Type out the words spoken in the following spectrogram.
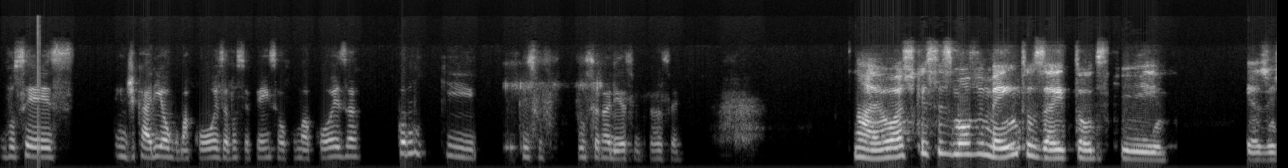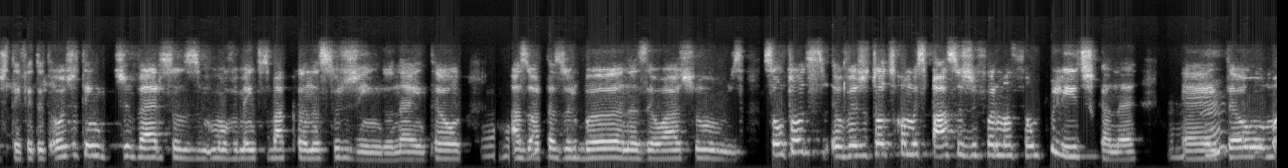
Vocês indicaria alguma coisa? Você pensa alguma coisa? Como que, que isso funcionaria assim para você? Ah, eu acho que esses movimentos aí todos que que a gente tem feito. Hoje tem diversos movimentos bacanas surgindo, né? Então, uhum. as hortas urbanas, eu acho, são todos, eu vejo todos como espaços de formação política, né? Uhum. É, então,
